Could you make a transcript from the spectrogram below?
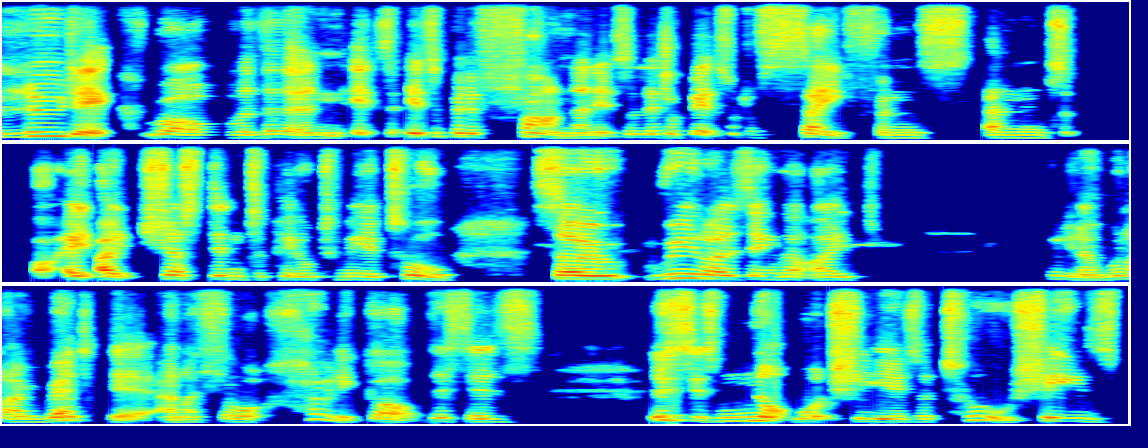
ludic rather than it's it's a bit of fun and it's a little bit sort of safe and and I, I just didn't appeal to me at all. So realizing that I, you know, when I read it and I thought, holy God, this is this is not what she is at all. She's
